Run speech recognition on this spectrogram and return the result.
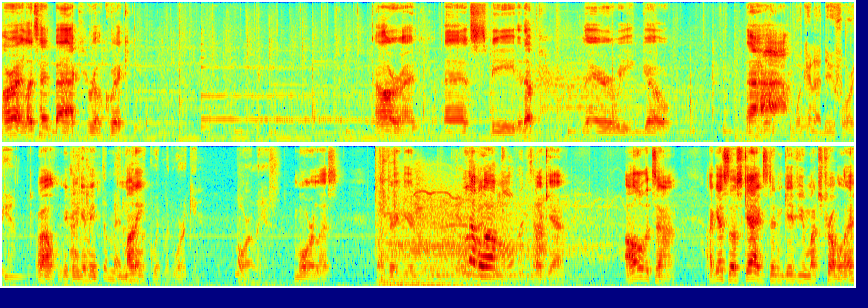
Alright, let's head back real quick. Alright, let's speed it up. There we go. Aha! What can I do for you? Well, you can I give me the money, equipment working, more or less. more or less. I figured. Level up! Fuck yeah. All the time. I guess those skags didn't give you much trouble, eh?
